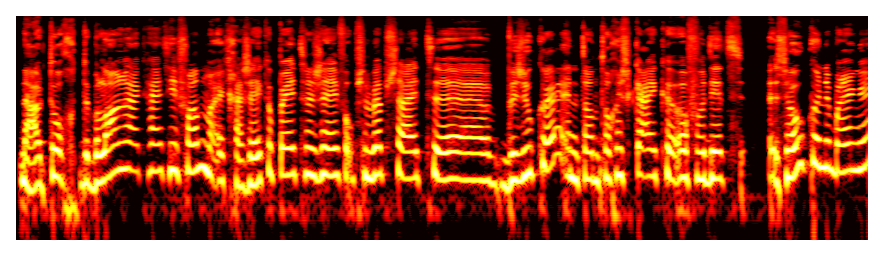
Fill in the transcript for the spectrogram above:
Nou, toch de belangrijkheid hiervan. Maar ik ga zeker Peter eens even op zijn website eh, bezoeken. En dan toch eens kijken of we dit zo kunnen brengen...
